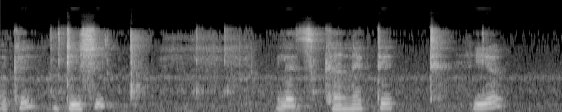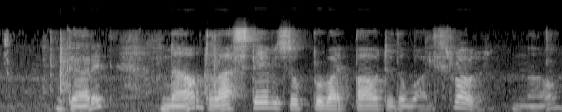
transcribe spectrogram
Okay DC let's connect it here. Got it. Now the last step is to provide power to the wireless router now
